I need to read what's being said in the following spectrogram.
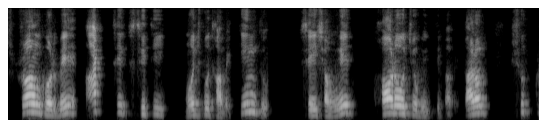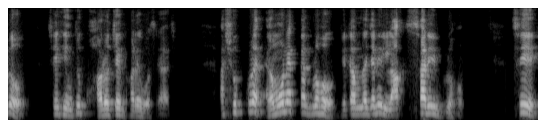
স্ট্রং করবে, আর্থিক স্থিতি মজবুত হবে। কিন্তু সেই সঙ্গে খরচও বৃদ্ধি পাবে। কারণ শুক্র সে কিন্তু খরচের ঘরে বসে আছে। আর শুক্র এমন একটা গ্রহ, যেটা আমরা জানি লাক্সারির গ্রহ। সে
